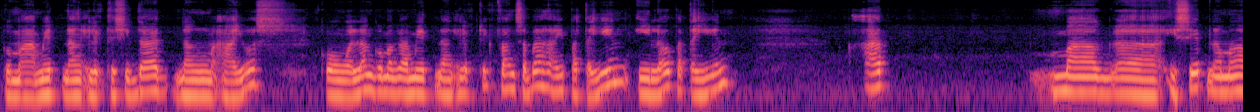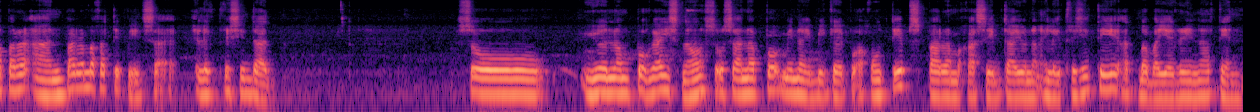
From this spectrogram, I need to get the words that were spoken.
gumamit ng elektrisidad ng maayos. Kung walang gumagamit ng electric fan sa bahay, patayin, ilaw, patayin. At mag-isip uh, ng mga paraan para makatipid sa elektrisidad. So, yun lang po guys, no? So, sana po may po akong tips para makasave tayo ng electricity at babayarin natin.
